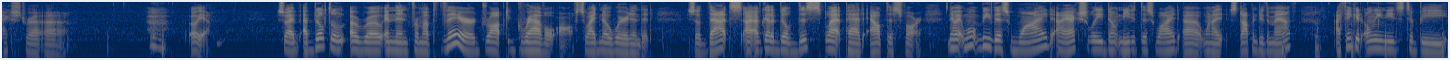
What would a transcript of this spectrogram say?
extra. Uh, oh yeah. So I, I built a, a row, and then from up there dropped gravel off, so I'd know where it ended. So that's I, I've got to build this splat pad out this far. Now it won't be this wide. I actually don't need it this wide uh, when I stop and do the math. I think it only needs to be,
